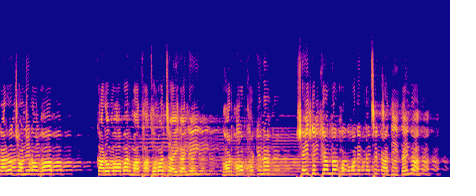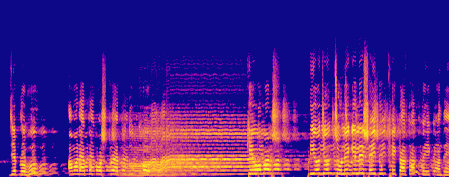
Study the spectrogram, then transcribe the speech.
কারও জনের অভাব, কারও বা আবার মাথা থোবার জায়গা নেই, ঘর দুয়ার থাকে না, সেই দুঃখে আমরা ভগবানের কাছে কাঁদি, তাই না? যে প্রভু, আমার এত কষ্ট, এত দুঃখ। কেউ আবার প্রিয়জন চলে গেলে সেই দুঃখে কাতর হয়ে কাঁদে।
